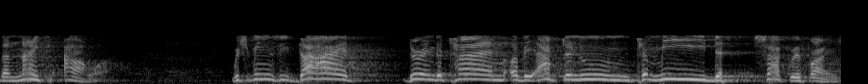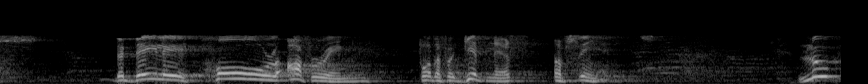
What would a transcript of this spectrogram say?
the ninth hour, which means he died during the time of the afternoon Tamid sacrifice the daily whole offering for the forgiveness of sins. Luke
